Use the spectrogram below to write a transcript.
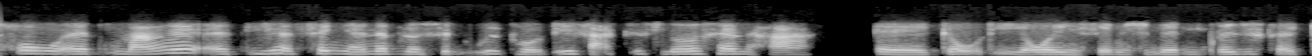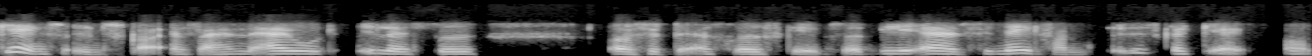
tror, at mange af de her ting, han er blevet sendt ud på, det er faktisk noget, han har øh, gjort i overensstemmelse med den britiske regerings ønsker. Altså, han er jo et eller andet sted også deres redskab. Så det er et signal fra den britiske regering om,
